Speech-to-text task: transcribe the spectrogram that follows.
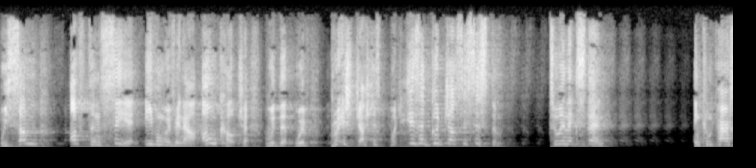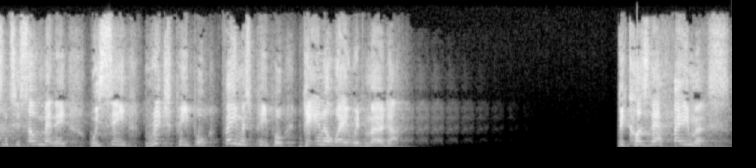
we some often see it, even within our own culture, with, the, with British justice, which is a good justice system to an extent. In comparison to so many, we see rich people, famous people getting away with murder. Because they're famous,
